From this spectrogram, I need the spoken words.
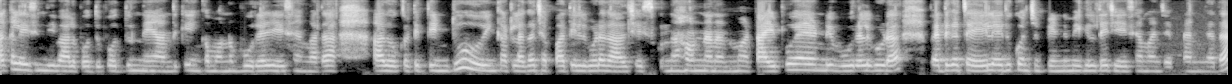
ఆకలేసింది ఇవాళ పొద్దు పొద్దున్నే అందుకే ఇంకా మొన్న బూరెలు చేసాం కదా అది ఒకటి తింటూ ఇంకా అట్లాగా చపాతీలు కూడా కాల్ చేసుకున్నా ఉన్నాను అనమాట అయిపోయాయండి బూరెలు కూడా. పెద్దగా చేయలేదు కొంచెం పిండి మిగిలితే చేసామని చెప్పాను కదా.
